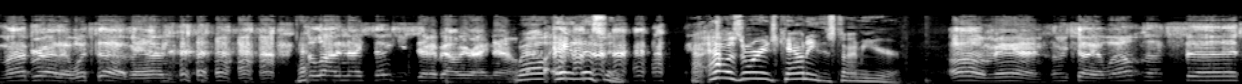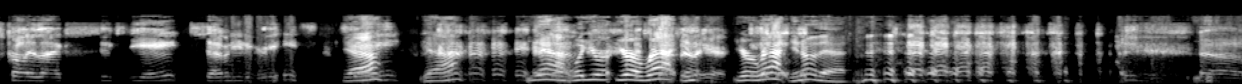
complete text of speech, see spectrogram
My brother, what's up, man? There's a lot of nice things you said about me right now. Well, hey, listen. How is Orange County this time of year? oh man, let me tell you. Well, that's uh, it's probably like 68, 70 degrees. Yeah? sunny. Yeah? Yeah, well, you're you're a It's rat. You, here. you're a rat. You know that. oh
